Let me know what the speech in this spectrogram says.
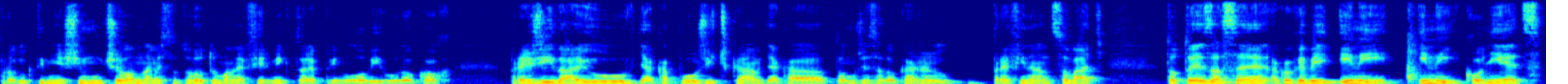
produktívnejším účelom. Namiesto toho tu máme firmy, ktoré pri nulových úrokoch prežívajú vďaka pôžičkám, vďaka tomu, že sa dokážu prefinancovať. Toto je zase ako keby iný, iný koniec.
